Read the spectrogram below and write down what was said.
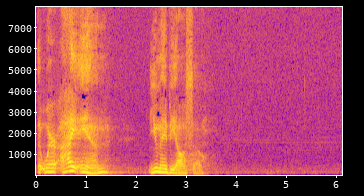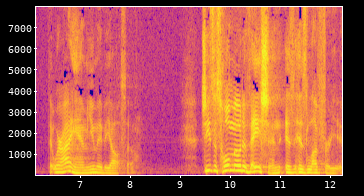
that where I am, you may be also that where I am, you may be also. Jesus' whole motivation is his love for you.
